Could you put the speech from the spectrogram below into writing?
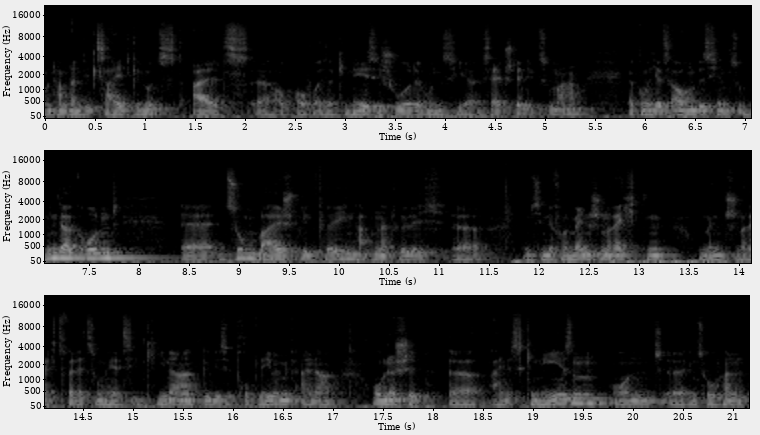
und haben dann die Zeit genutzt, als äh, Aufhäuser chinesisch wurde, uns hier selbstständig zu machen. Da komme ich jetzt auch ein bisschen zum Hintergrund. Äh, zum Beispiel Kirchen hatten natürlich äh, im Sinne von Menschenrechten und Menschenrechtsverletzungen jetzt in China gewisse Probleme mit einer Ownership äh, eines Chinesen und äh, insofern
